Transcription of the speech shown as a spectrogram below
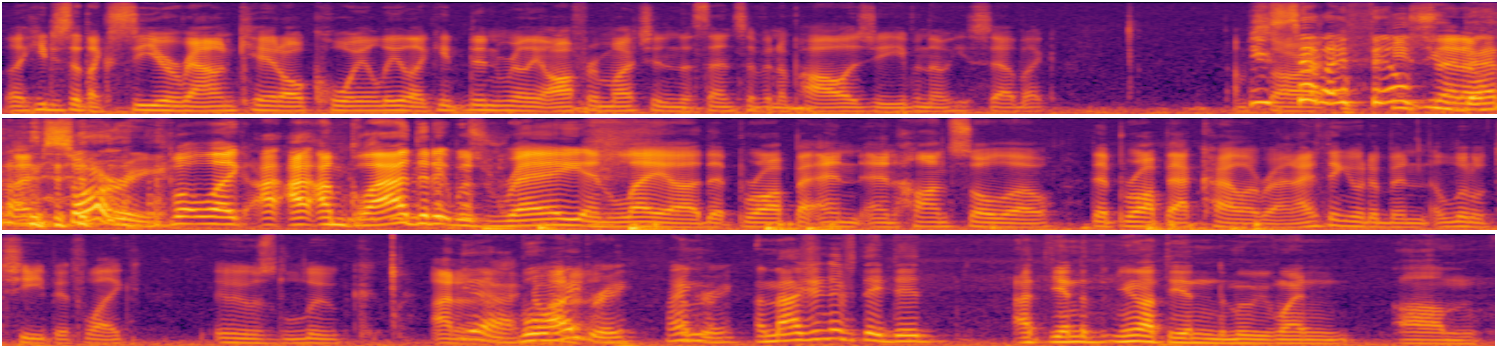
Like he just said, like "see you around, kid," all coyly. Like he didn't really offer much in the sense of an apology, even though he said, "like, I'm He sorry." said, "I failed He you, said, Ben. I'm sorry." But like, I, I- I'm glad that it was Rey and Leia that brought back and, and Han Solo that brought back Kylo Ren. I think it would have been a little cheap if like it was Luke. I don't know. Yeah, know. no, I don't know. agree. I Im- agree. imagine if they did at the end of the, you know at the end of the movie when um,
